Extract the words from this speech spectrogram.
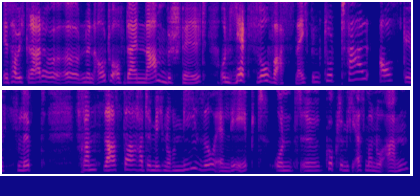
Jetzt habe ich gerade äh, ein Auto auf deinen Namen bestellt und jetzt sowas. Ne? Ich bin total ausgeflippt. Franz saß da, hatte mich noch nie so erlebt und äh, guckte mich erstmal nur an.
